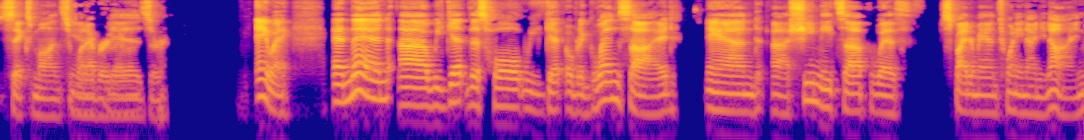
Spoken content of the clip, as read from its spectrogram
six months Yeah, whatever it whatever. is or anyway and then uh we get this whole we get over to gwen's side and uh she meets up with spider-man 2099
